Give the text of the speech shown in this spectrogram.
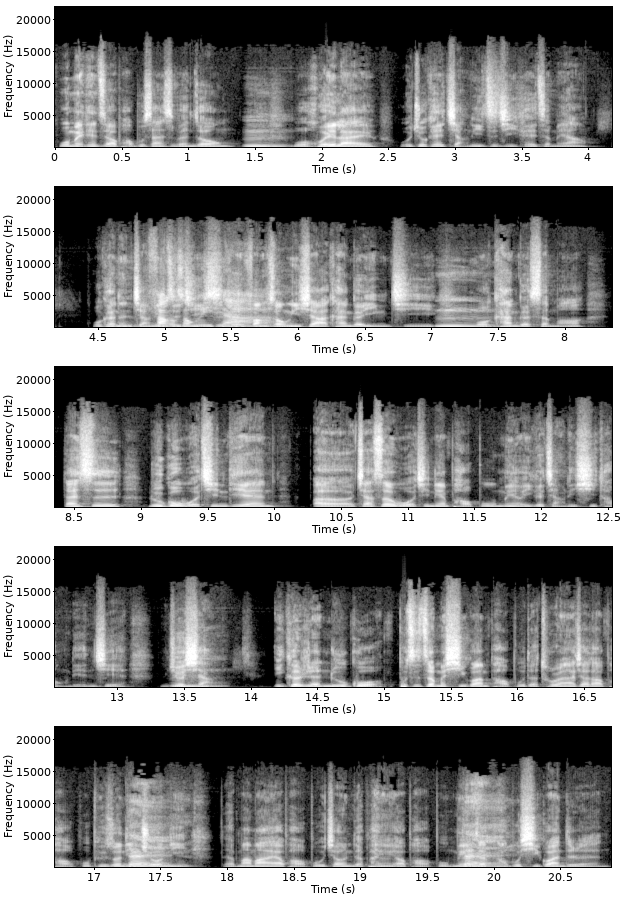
我每天只要跑步三十分钟，嗯我回来我就可以奖励自己，可以怎么样？我可能奖励自己是可以放松一下，看个影集，嗯或看个什么。但是如果我今天呃，假设我今天跑步没有一个奖励系统连接，你就想。嗯一个人如果不是这么习惯跑步的，突然要教他跑步，比如说你教你的妈妈要跑步，教你的朋友要跑步，没有在跑步习惯的人，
